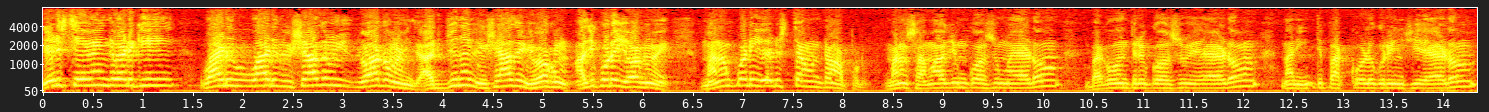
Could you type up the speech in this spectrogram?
ఏడిస్తే ఏమైంది వాడికి? వాడి వాడి విషాదం యోగమైంది అర్జున విషాద యోగం. అది కూడా యోగమే. మనం కూడా ఏడుస్తూ ఉంటాం అప్పుడు. మనం సమాజం కోసం ఏడడం భగవంతుడి కోసం ఏడడం మన ఇంటి పక్కోళ్ళ గురించి ఏడడం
